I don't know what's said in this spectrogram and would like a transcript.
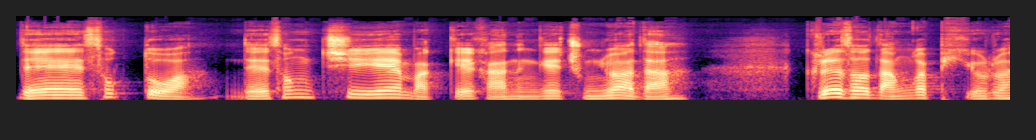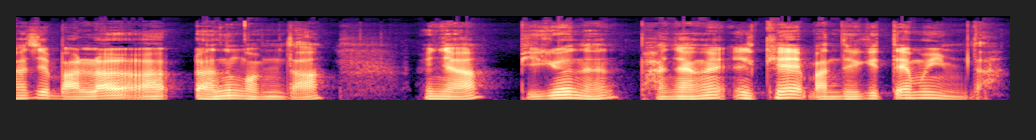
내 속도와 내 성취에 맞게 가는 게 중요하다. 그래서 남과 비교를 하지 말라라는 겁니다. 왜냐? 비교는 반향을 잃게 만들기 때문입니다.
